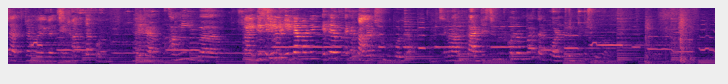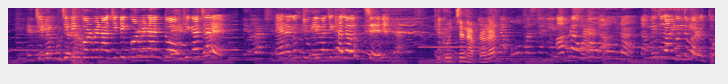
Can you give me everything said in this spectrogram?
সাতটা হয়ে গেছে। সাতটা করে এটা আমি এটা মানে? এটা একটা কালার শুরু করলাম। এবার আমি কার্ড ডিস্ট্রিবিউট করলাম না তার পরের জন থেকে শুরু হবে। চিটিং চিটিং করবে না চিটিং করবে না একদম ঠিক আছে? এর এখন চুগলিবাজি খেলা হচ্ছে। কি করছেন আপনারা? আমরা উনো উনো উনো। তুমি জয়েন করতে পারো তো।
